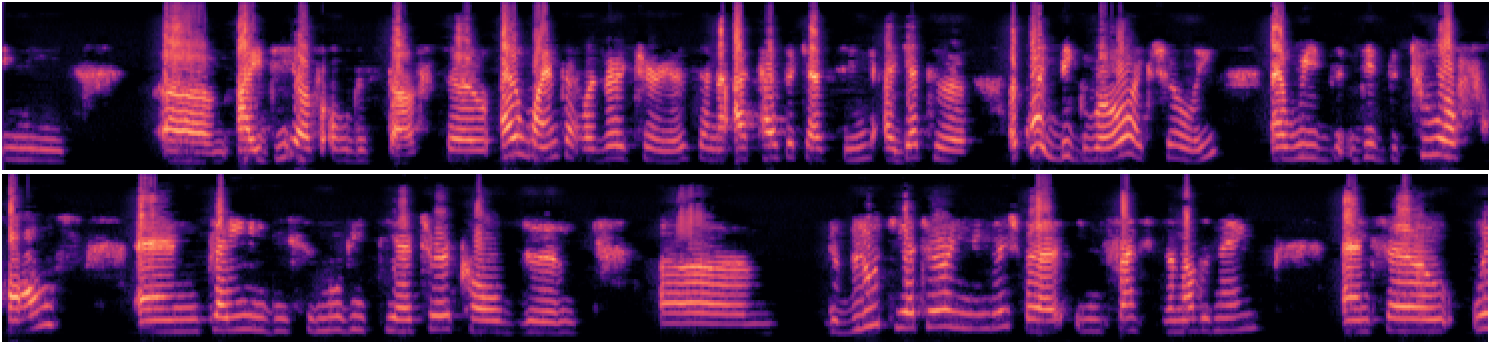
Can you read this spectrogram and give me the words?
any um, idea of all this stuff. So I went. I was very curious, and I passed the casting. I get a, a quite big role actually, and we d- did the tour of France and playing in this movie theater called um, um, the Blue Theater in English, but in France it's another name. And so we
